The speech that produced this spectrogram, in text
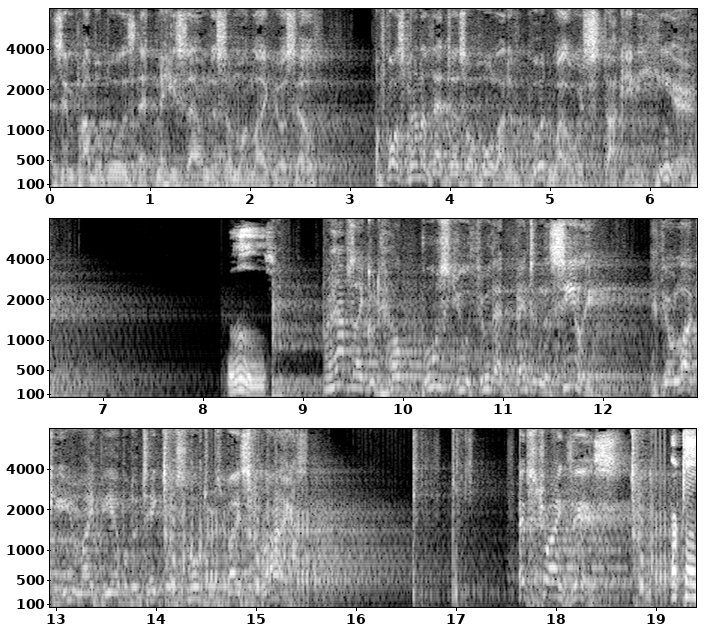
As improbable as that may sound to someone like yourself. Of course, none of that does a whole lot of good while we're stuck in here. Ooh. Perhaps I could help boost you through that vent in the ceiling. If you're lucky, you might be able to take those soldiers by surprise. Let's try this. Okay.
